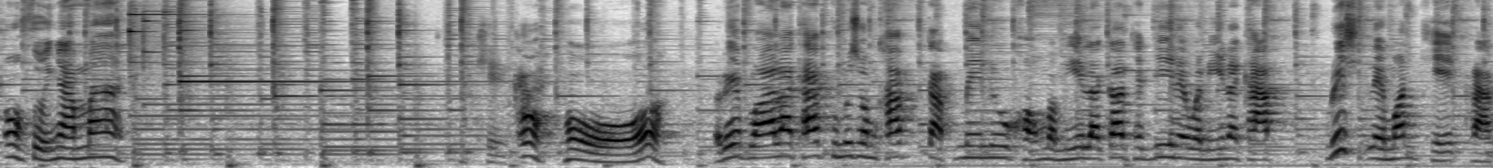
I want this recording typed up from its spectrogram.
โอ้ สวยงามมาก โอเค โอ้โห เรียบร้อยแล้วครับคุณผู้ชมครับกับเมนูของบะหมี่แล้วก็เท็ดดี้ในวันนี้นะครับ Rich Lemon Cake ครับ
